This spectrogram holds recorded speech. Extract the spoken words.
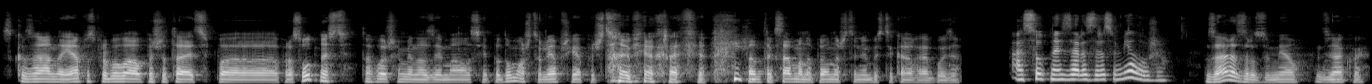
сказана. Я паспрабаваў пачытаць па пра сутнасць таго чым яна займалася і падумаў што лепш я пачытаю біяграфію. Там таксама напэўна што-небудзь цікавае будзе. А сутнасць зараз зразумела ўжо? Зараз зразумеў. Дзякуй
